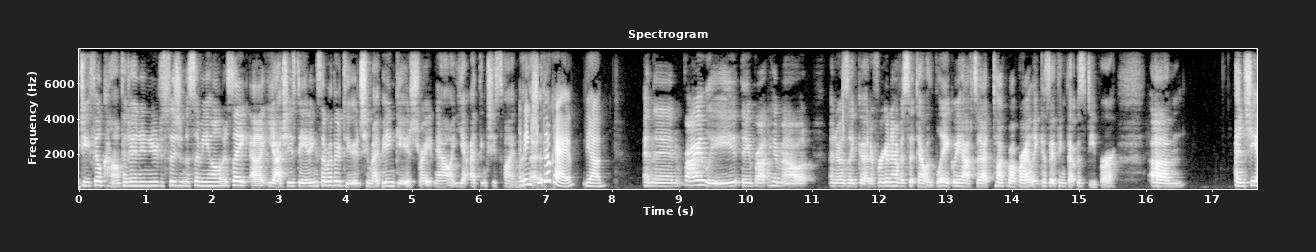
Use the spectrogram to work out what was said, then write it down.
Do you feel confident in your decision to send me home? It's like, uh, yeah, she's dating some other dude. She might be engaged right now. Yeah, I think she's fine. I think it. she's okay. Yeah, And then Riley, they brought him out, and I was like, good. If we're gonna have a sit down with Blake, we have to talk about Riley because I think that was deeper. Um, and she,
